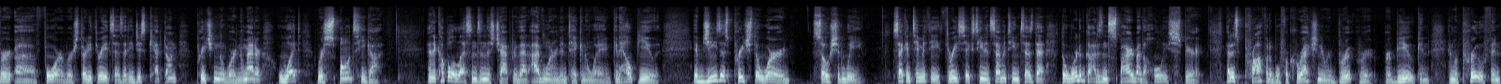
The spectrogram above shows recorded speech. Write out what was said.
uh, 4, verse 33, it says that he just kept on preaching the word, no matter what response he got. And a couple of lessons in this chapter that I've learned and taken away and can help you. If Jesus preached the word, so should we. 2 Timothy 3:16 and 17 says that the word of God is inspired by the Holy Spirit. That is profitable for correction and rebu- rebuke and, and reproof and,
